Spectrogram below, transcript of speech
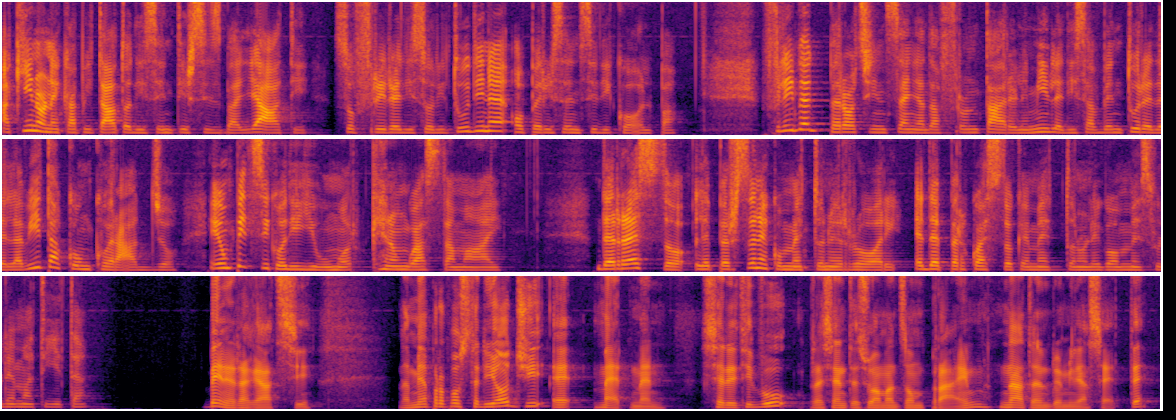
A chi non è capitato di sentirsi sbagliati, soffrire di solitudine o per i sensi di colpa? Fleabag però ci insegna ad affrontare le mille disavventure della vita con coraggio e un pizzico di humor che non guasta mai. Del resto le persone commettono errori ed è per questo che mettono le gomme sulle matite. Bene ragazzi, la mia proposta di oggi è Mad Men, serie tv presente su Amazon Prime, nata nel 2007,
